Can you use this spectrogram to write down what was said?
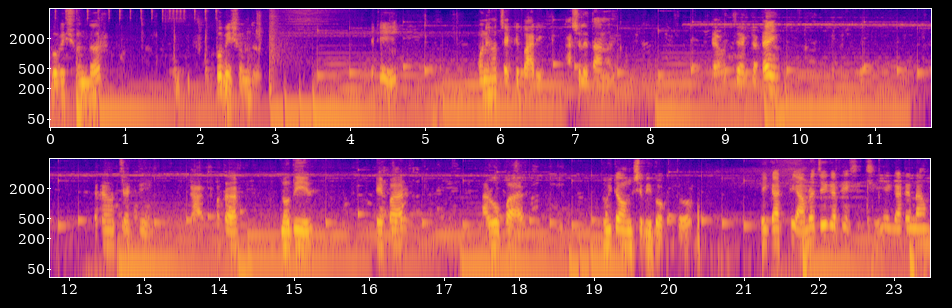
খুবই সুন্দর খুবই সুন্দর। এটি মনে হচ্ছে একটি বাড়ি। আসলে তা নয়। এটা হচ্ছে একটা, এই, এটা হচ্ছে একটি ঘাট। অর্থাৎ নদীর এপার আর ওপার দুইটা অংশে বিভক্ত। এই ঘাটটি, আমরা যে ঘাটে এসেছি, এই ঘাটের নাম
